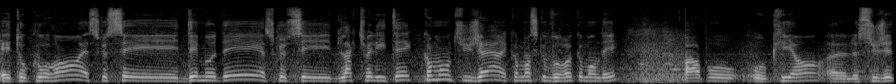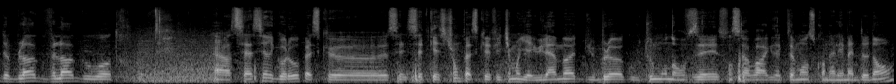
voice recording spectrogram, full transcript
est au courant? Est-ce que c'est démodé? Est-ce que c'est de l'actualité? Comment tu gères et comment est-ce que vous recommandez par rapport aux, clients euh, le sujet de blog, vlog ou autre? Alors c'est assez rigolo parce que cette question parce qu'effectivement il y a eu la mode du blog où tout le monde en faisait sans savoir exactement ce qu'on allait mettre dedans.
